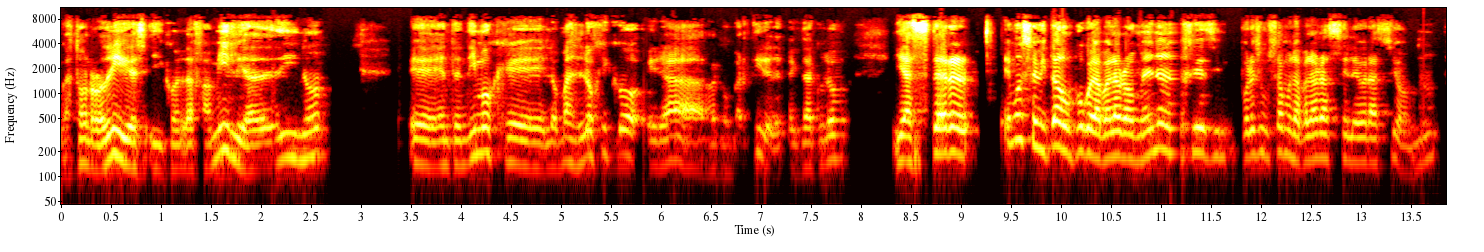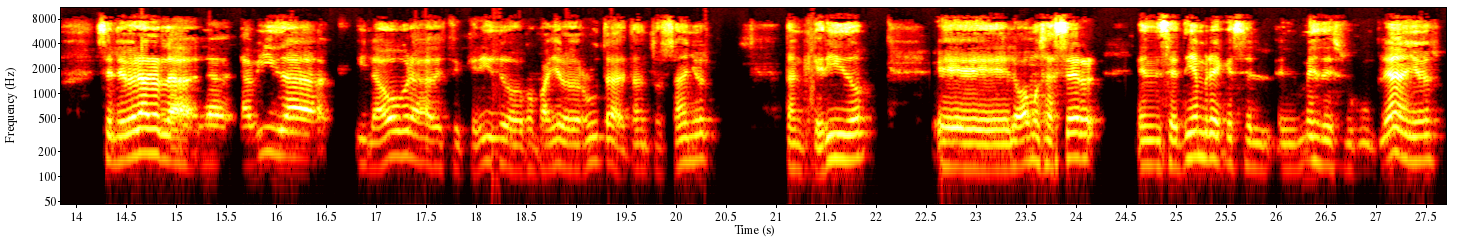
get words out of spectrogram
Gastón Rodríguez y con la familia de Dino, eh, entendimos que lo más lógico era reconvertir el espectáculo y hacer, hemos evitado un poco la palabra homenaje, por eso usamos la palabra celebración, celebrar la, vida y la obra de este querido compañero de ruta de tantos años, tan querido. Eh, lo vamos a hacer en septiembre, que es el, mes de su cumpleaños.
